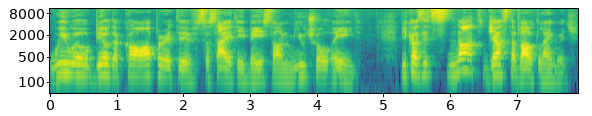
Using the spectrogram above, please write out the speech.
we will build a cooperative society based on mutual aid. Because it's not just about language.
